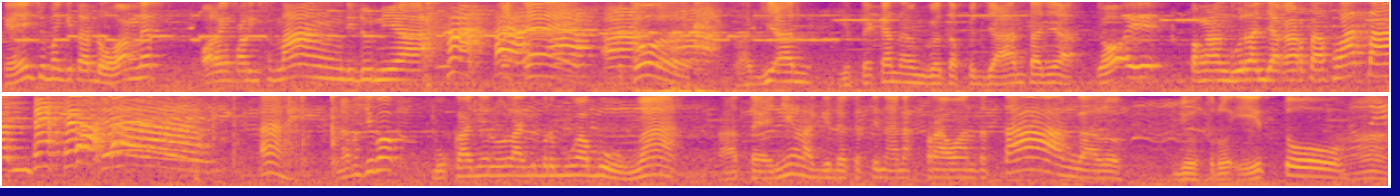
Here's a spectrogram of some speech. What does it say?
kayaknya cuma kita doang, Net. Orang yang paling senang di dunia. eh, betul. Lagian, kita kan anggota pejantan ya. Yoi, pengangguran Jakarta Selatan. Ah, Kenapa sih Bob? Bukannya lu lagi berbunga-bunga? Katanya lagi deketin anak perawan tetangga lo. justru itu. Ah,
